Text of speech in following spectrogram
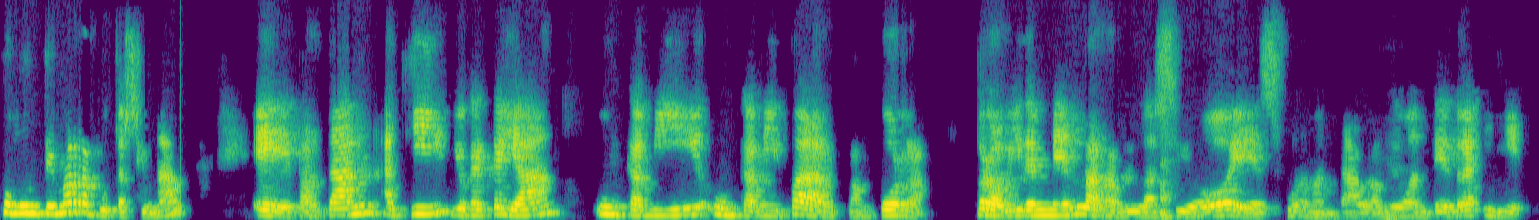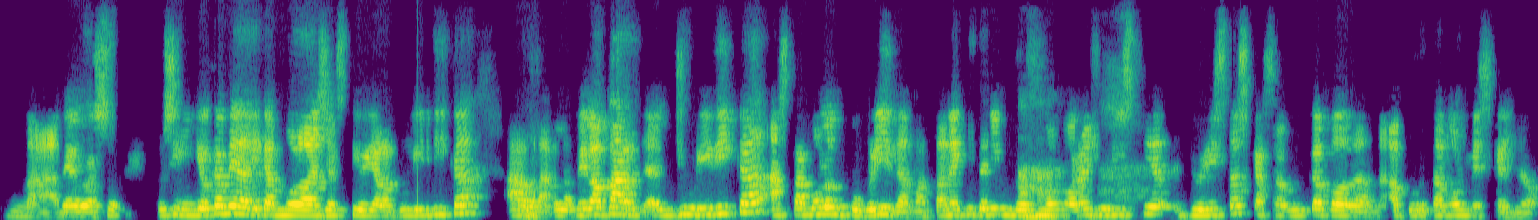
com un tema reputacional. Eh, per tant, aquí jo crec que hi ha un camí, un camí per, per córrer. Però, evidentment, la regulació és fonamental, al meu entendre, i a veure, o sigui, jo que m'he dedicat molt a la gestió i a la política, la, la meva part jurídica està molt empobrida. Per tant, aquí tenim dos molt bones juristes, juristes que segur que poden aportar molt més que jo.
